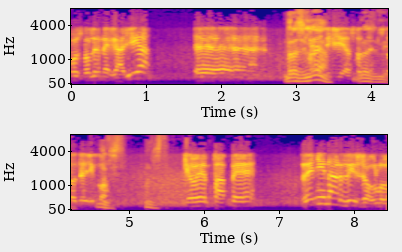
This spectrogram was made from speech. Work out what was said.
Πώς το λένε, Γαλλία. Ε, Βραζιλία. Βραζιλία στο, Βραζιλία. στο τελικό. Μάλιστα. Μάλιστα. Και ο Εμπαπέ δεν είναι αρδίζογλου.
